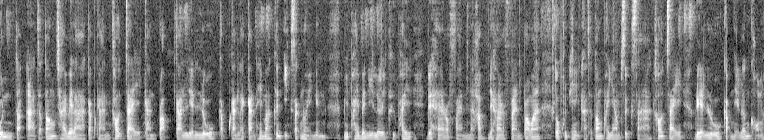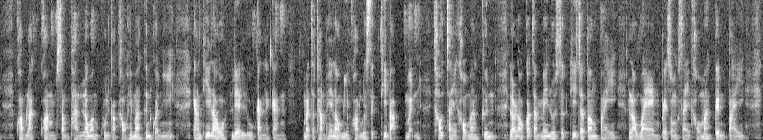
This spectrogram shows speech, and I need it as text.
คุณจะอาจจะต้องใช้เวลากับการเข้าใจการปรับการเรียนรู้กับกันและกันให้มากขึ้นอีกสักหน่อยหนึ่ง มีไพ่ใบนี้เลยคือไพ่ The Hierophant นะครับ The Hierophant แปลว่าตัวคุณเองอาจจะต้องพยายามศึกษาเข้าใจเรียนรู้กับในเรื่องของความรักความสัมพันธ์ ระหว่างคุณกับเขาให้มากขึ้นกว่านี้ การที่เราเรียนรู้กันและกัน มันจะทำให้เรามีความรู้สึกที่แบบเหมือนเข้าใจเขามากขึ้น แล้วเราก็จะไม่รู้สึกที่จะต้องไประแวงไปสงสัยเขามากเกินไป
